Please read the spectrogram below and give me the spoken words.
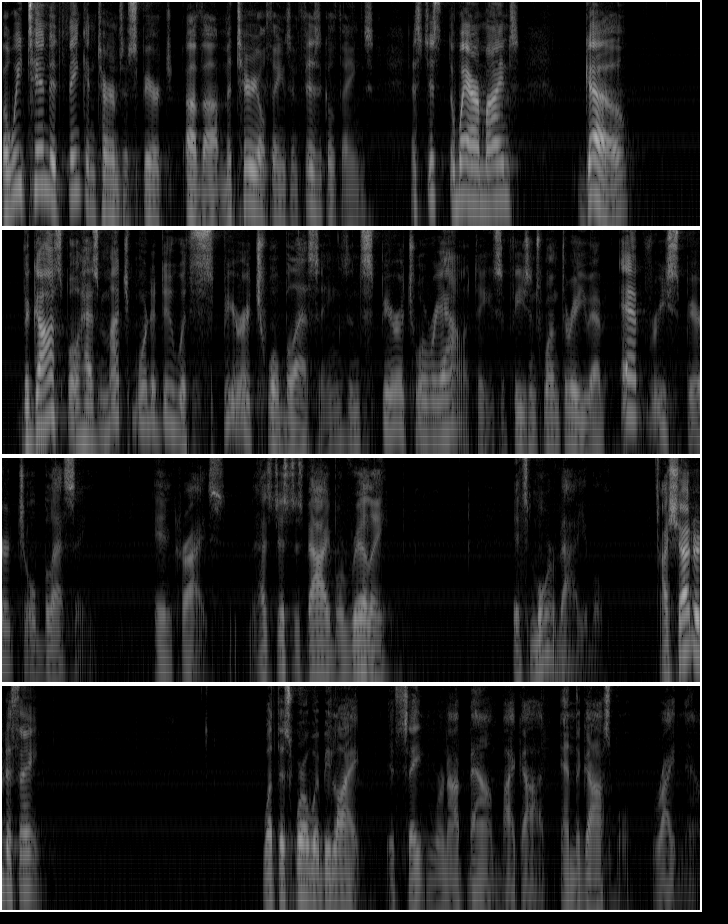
But we tend to think in terms of, spiritual, of uh, material things and physical things. That's just the way our minds go. The gospel has much more to do with spiritual blessings and spiritual realities. Ephesians 1 3, you have every spiritual blessing in Christ. That's just as valuable, really. It's more valuable. I shudder to think what this world would be like if Satan were not bound by God and the gospel right now.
